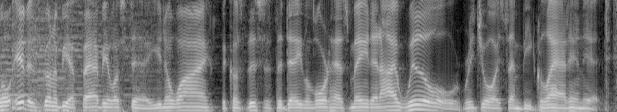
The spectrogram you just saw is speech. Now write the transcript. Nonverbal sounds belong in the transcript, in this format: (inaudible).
Well, it is going to be a fabulous day. You know why? Because this is the day the Lord has made, and I will rejoice and be glad in it.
